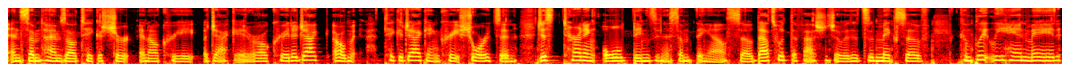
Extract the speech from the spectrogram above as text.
and sometimes I'll take a shirt and I'll create a jacket, or I'll create a jacket, I'll take a jacket and create shorts, and just turning old things into something else. So that's what the fashion show is. It's a mix of completely handmade,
